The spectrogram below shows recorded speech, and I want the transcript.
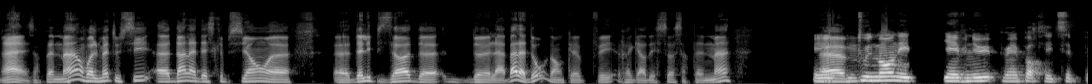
Ouais, certainement. On va le mettre aussi euh, dans la description euh, de l'épisode de la balado. Donc, vous pouvez regarder ça certainement. Et tout le monde est bienvenu, peu importe les types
